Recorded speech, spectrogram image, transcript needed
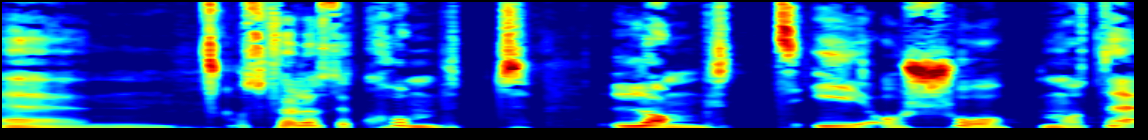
eh, vi føler oss kommet langt i å se på en måte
